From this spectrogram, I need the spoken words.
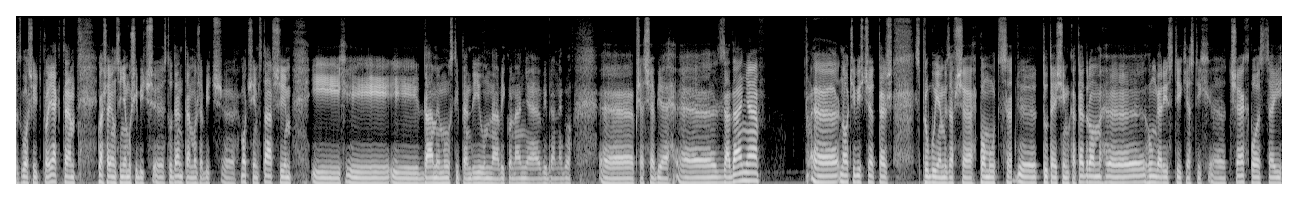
zgłosić projektem. Zgłaszający nie musi być studentem, może być młodszym, starszym i, i, i damy mu stypendium na wykonanie wybranego przez siebie zadania. E, no oczywiście też spróbujemy zawsze pomóc e, tutejszym katedrom e, hungarystyk. Jest ich trzech w Polsce i,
